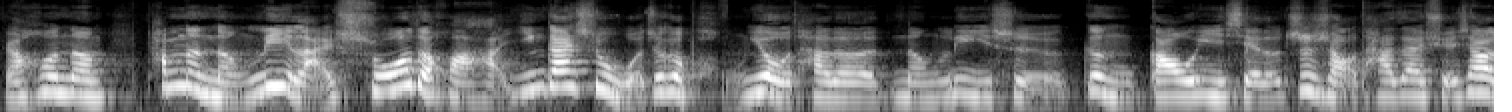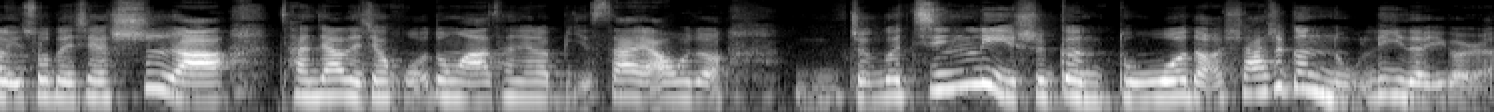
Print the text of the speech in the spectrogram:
然后呢，他们的能力来说的话，哈，应该是我这个朋友他的能力是更高一些的，至少他在学校里做的一些事啊，参加的一些活动啊，参加的比赛啊，或者整个经历是更多的，是他是更努力的一个人，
